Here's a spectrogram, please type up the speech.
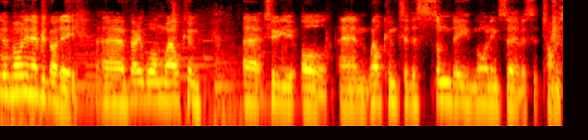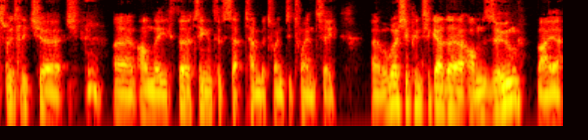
good morning, everybody. Uh, very warm welcome uh, to you all. Um, welcome to the Sunday morning service at Thomas Risley Church uh, on the 13th of September 2020. Uh, we're worshipping together on Zoom via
